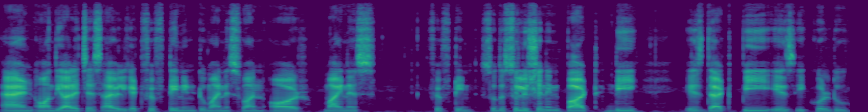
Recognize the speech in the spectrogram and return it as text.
and on the RHS I will get 15 into minus 1 or minus 15 so the solution in part D is that P is equal to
